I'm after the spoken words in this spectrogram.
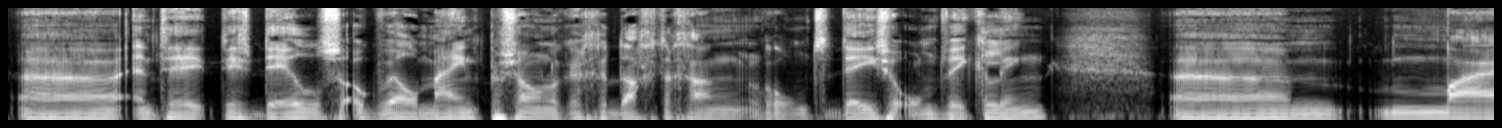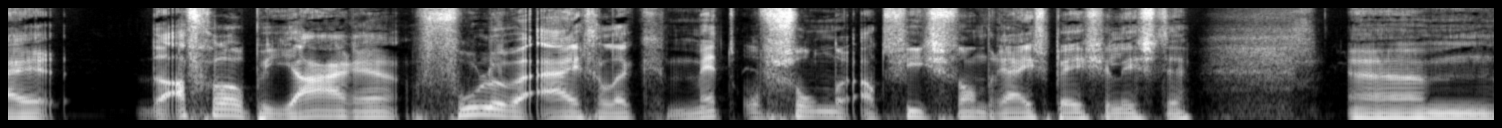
Eh, en het, is deels ook wel mijn persoonlijke gedachtegang rond deze ontwikkeling. Ehm, maar de afgelopen jaren voelen we eigenlijk met of zonder advies van reisspecialisten. ehm,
